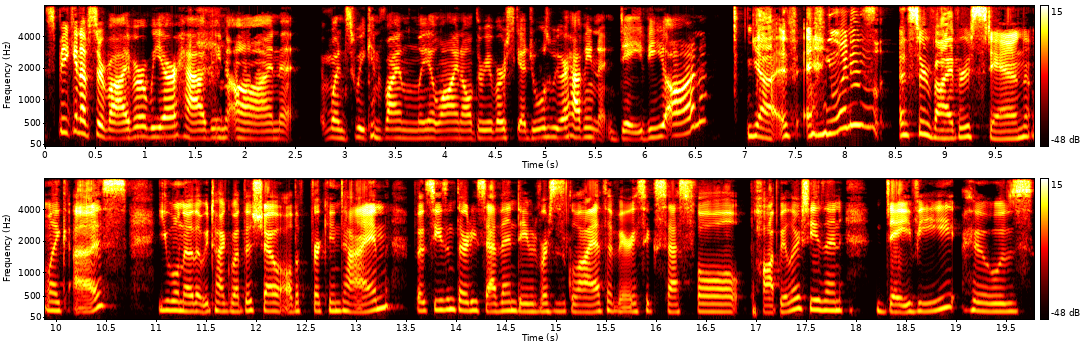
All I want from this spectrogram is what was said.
Speaking of Survivor, we are having on once we can finally align all three of our schedules, we are having Davy on. Yeah, if anyone is a survivor stan like us, you will know that we talk about this show all the freaking time. But season 37, David versus Goliath, a very successful, popular season. Davy, whose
